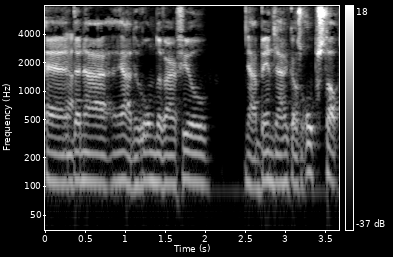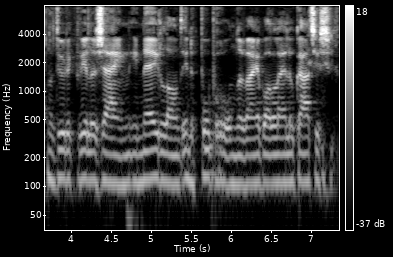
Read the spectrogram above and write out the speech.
En daarna ja, de ronde waar veel ja, bands eigenlijk als opstap natuurlijk willen zijn in Nederland. In de popronde waar je op allerlei locaties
